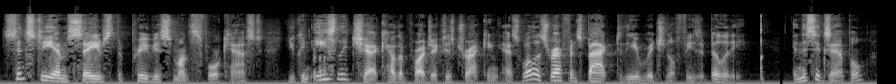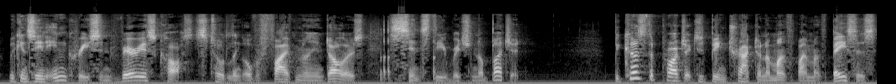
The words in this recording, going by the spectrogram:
Since DM saves the previous month's forecast, you can easily check how the project is tracking as well as reference back to the original feasibility. In this example, we can see an increase in various costs totaling over $5 million since the original budget. Because the project is being tracked on a month by month basis,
